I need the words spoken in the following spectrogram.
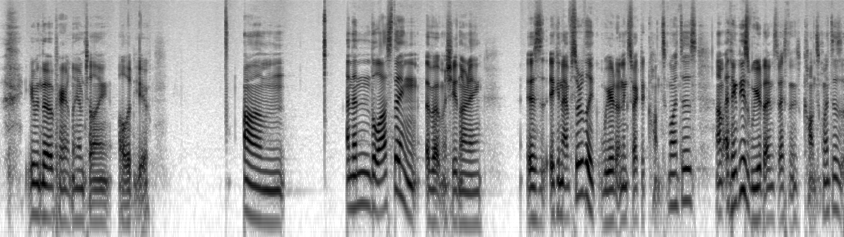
even though apparently I'm telling all of you. Um, and then the last thing about machine learning is it can have sort of like weird unexpected consequences. Um, I think these weird unexpected consequences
